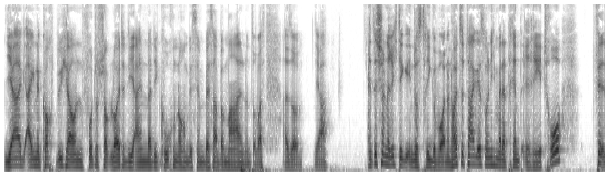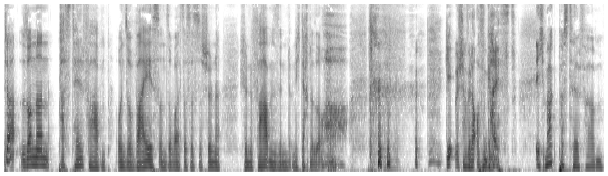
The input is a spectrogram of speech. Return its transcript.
ja, eigene Kochbücher und Photoshop-Leute, die einem da die Kuchen noch ein bisschen besser bemalen und sowas. Also, ja. Es ist schon eine richtige Industrie geworden. Und heutzutage ist wohl nicht mehr der Trend Retro-Filter, sondern Pastellfarben und so weiß und sowas, dass das so schöne, schöne Farben sind. Und ich dachte so, oh, geht mir schon wieder auf den Geist. Ich mag Pastellfarben.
